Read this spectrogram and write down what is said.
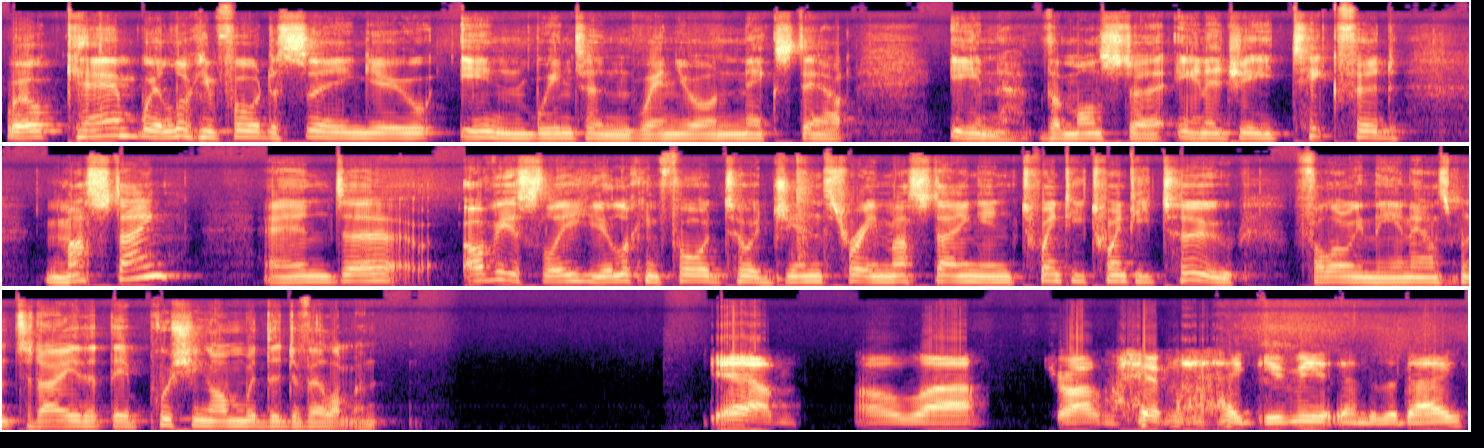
well, Cam, we're looking forward to seeing you in Winton when you're next out in the Monster Energy Tickford Mustang. And uh, obviously, you're looking forward to a Gen 3 Mustang in 2022 following the announcement today that they're pushing on with the development. Yeah, um, I'll uh, try whatever they give me at the end of the day.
